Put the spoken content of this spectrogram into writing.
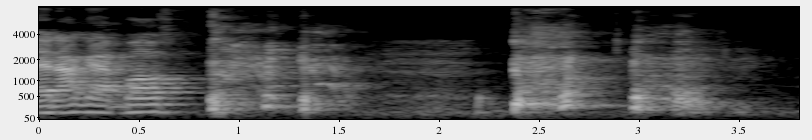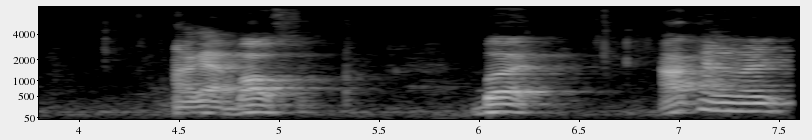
And I got Boston. I got Boston, but I can't wait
